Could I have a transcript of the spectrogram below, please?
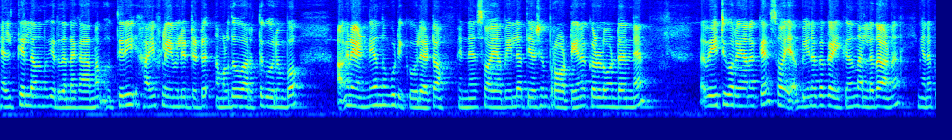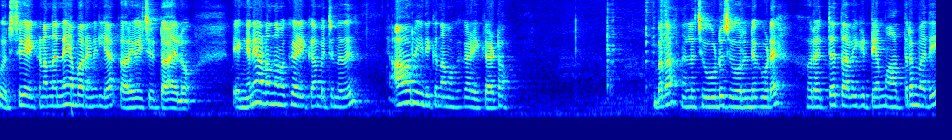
ഹെൽത്തി അല്ല എന്ന് കരുതണ്ട. കാരണം ഒത്തിരി ഹൈ ഫ്ലെയിമിലിട്ടിട്ട് നമ്മളിത് വറുത്ത് കോരുമ്പോൾ അങ്ങനെ എണ്ണയൊന്നും കുടിക്കൂല കേട്ടോ. പിന്നെ സോയാബീനിൽ അത്യാവശ്യം പ്രോട്ടീനൊക്കെ ഉള്ളതുകൊണ്ട് തന്നെ വെയിറ്റ് കുറയാനൊക്കെ സോയാബീനൊക്കെ കഴിക്കുന്നത് നല്ലതാണ്. ഇങ്ങനെ പൊരിച്ച് കഴിക്കണം തന്നെ ഞാൻ പറയണില്ല. കറി വെച്ചിട്ടായാലോ. എങ്ങനെയാണോ നമുക്ക് കഴിക്കാൻ പറ്റുന്നത് ആ ഒരു രീതിക്ക് നമുക്ക് കഴിക്കാം കേട്ടോ. അപ്പോൾ ദാ നല്ല ചൂട് ചോറിന്റെ കൂടെ ഒരൊറ്റ തവി കിട്ടിയാൽ മാത്രം മതി.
